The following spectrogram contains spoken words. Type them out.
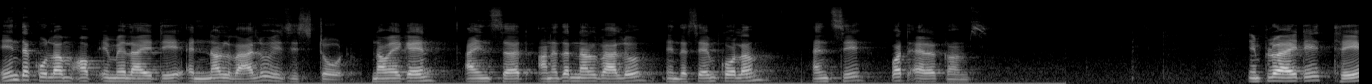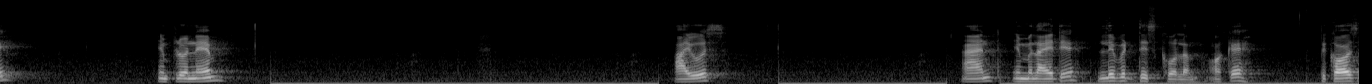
In the column of email id a null value is stored. Now again i insert another null value in the same column and see what error comes. Employee id 3 employee name Ayush and email ID leave it this column okay? Because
